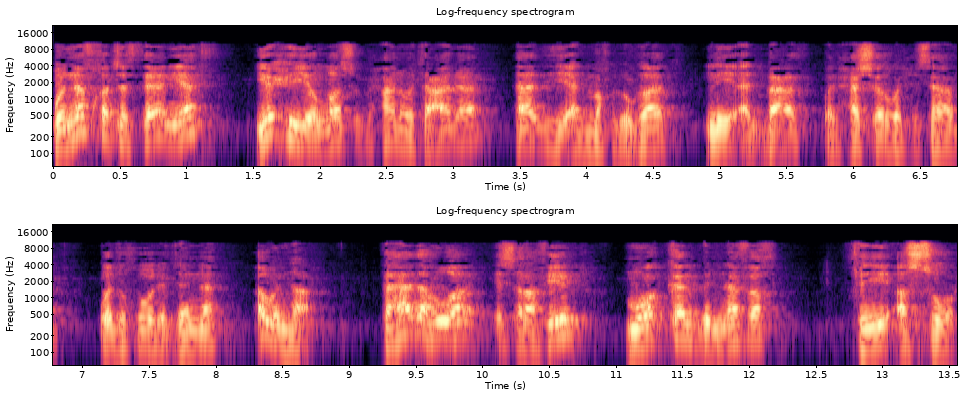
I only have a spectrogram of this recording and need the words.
والنفخة الثانية يحيي الله سبحانه وتعالى هذه المخلوقات للبعث والحشر والحساب ودخول الجنة أو النار. فهذا هو إسرافيل موكل بالنفخ في الصور.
